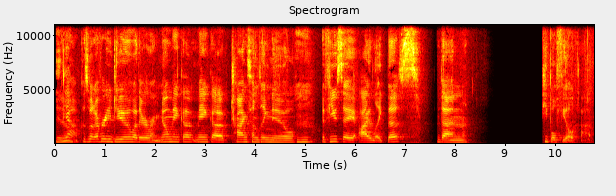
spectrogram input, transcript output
You know? Yeah, because whatever you do, whether you're wearing no makeup, makeup, trying something new, Mm-hmm. if you say, I like this, then people feel that.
